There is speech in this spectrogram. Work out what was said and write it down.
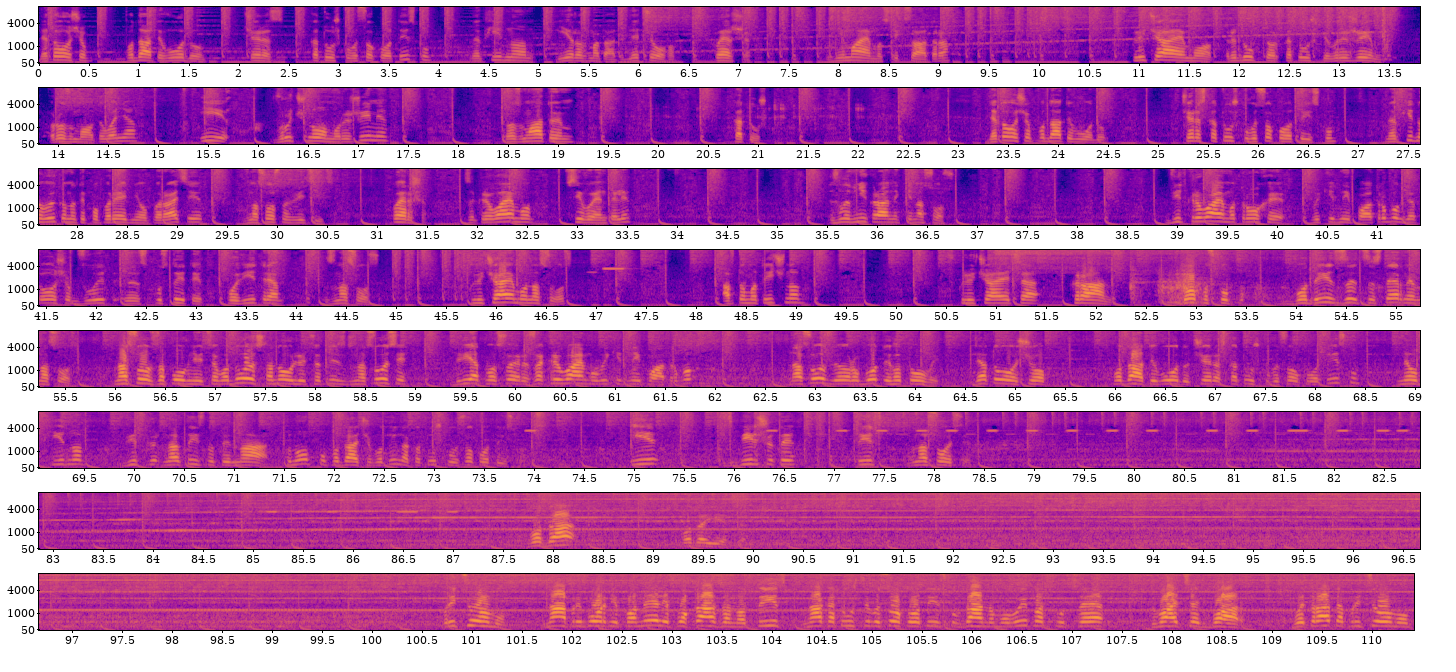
Для того, щоб подати воду через катушку високого тиску, необхідно її розмотати. Для цього, перше, знімаємо з фіксатора, включаємо редуктор катушки в режим розмотування і в ручному режимі розматуємо катушку. Для того, щоб подати воду через катушку високого тиску, необхідно виконати попередні операції в насосному відсіці. Перше, закриваємо всі вентилі, зливні краники насосу. Відкриваємо трохи викидний патрубок для того, щоб злити, е, спустити повітря з насосу. Включаємо насос. Автоматично включається кран допуску води з цистерни в насос. Насос заповнюється водою, встановлюється тиск в насосі, 2 атмосфери. Закриваємо викидний патрубок. Насос для роботи готовий. Для того, щоб подати воду через катушку високого тиску, необхідно натиснути на кнопку подачі води на катушку високого тиску і збільшити тиск в насосі. Вода подається. При цьому на приборній панелі показано тиск на катушці високого тиску. В даному випадку це 20 бар. Витрата при цьому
